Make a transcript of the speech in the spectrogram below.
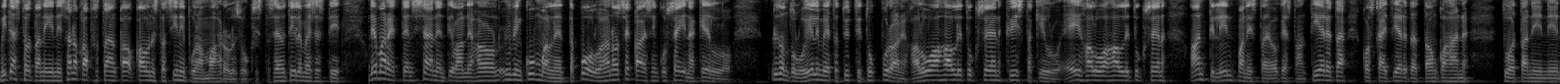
Mitäs tota niin, niin sanokaa jotain ka- kaunista sinipunan mahdollisuuksista. Se nyt ilmeisesti, demareitten sisäinen tilannehan on hyvin kummallinen, että puoluehan on sekaisin kuin seinäkello. Nyt on tullut ilmi, että Tytti Tuppurainen haluaa hallitukseen, Krista Kiuru ei halua hallitukseen, Antti Lindmanista ei oikeastaan tiedetä, koska ei tiedetä, että onko hän tuota, niin, niin,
